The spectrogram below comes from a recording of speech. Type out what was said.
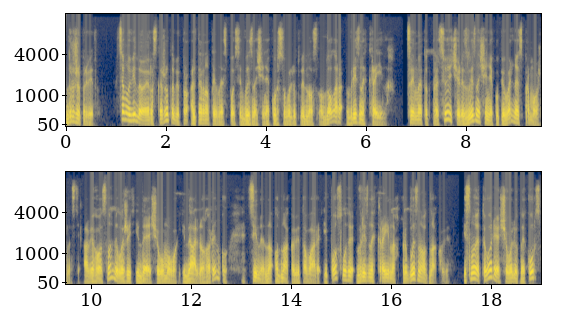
Друже, привіт! В цьому відео я розкажу тобі про альтернативний спосіб визначення курсу валют відносно долара в різних країнах. Цей метод працює через визначення купівельної спроможності, а в його основі лежить ідея, що в умовах ідеального ринку ціни на однакові товари і послуги в різних країнах приблизно однакові. Існує теорія, що валютний курс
